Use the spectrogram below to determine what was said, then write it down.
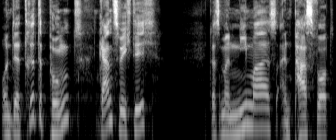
Und der dritte Punkt, ganz wichtig, dass man niemals ein Passwort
